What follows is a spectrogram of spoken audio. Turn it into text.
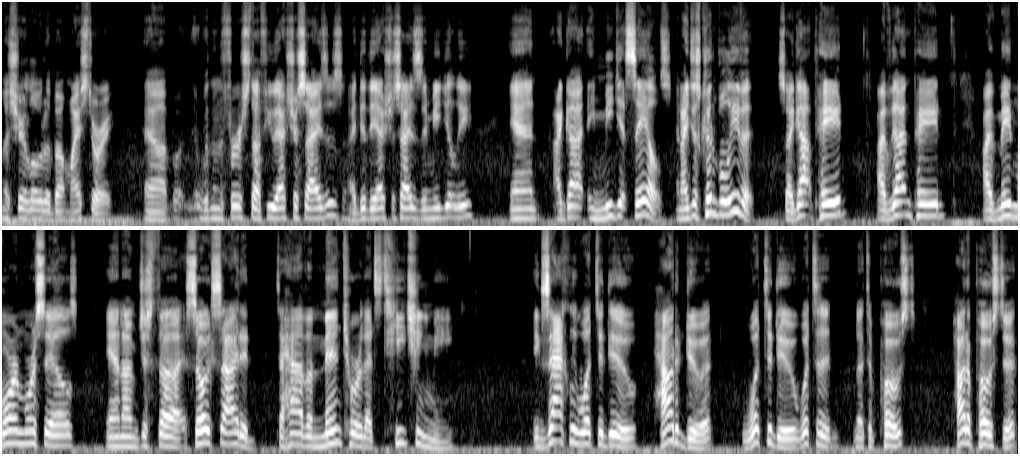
Let's share a little bit about my story. Uh, within the first uh, few exercises, I did the exercises immediately and I got immediate sales and I just couldn't believe it. So I got paid. I've gotten paid. I've made more and more sales and I'm just uh, so excited to have a mentor that's teaching me exactly what to do, how to do it, what to do, what to, uh, to post, how to post it,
